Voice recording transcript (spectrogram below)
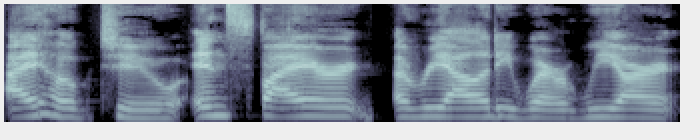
I hope to inspire a reality where we aren't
